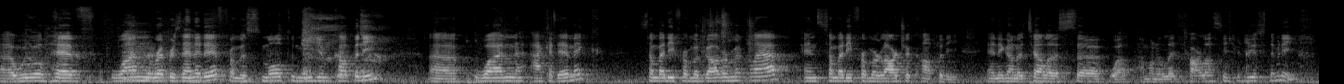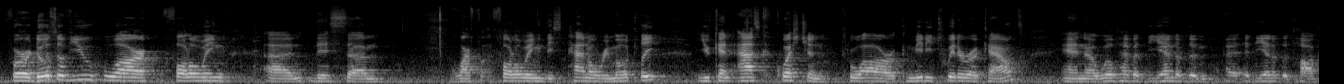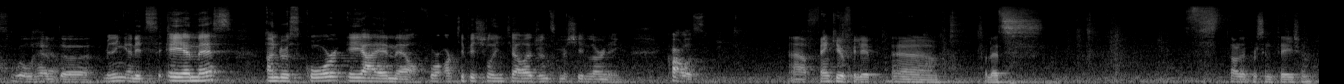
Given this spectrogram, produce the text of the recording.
uh, we will have one representative from a small to medium company, uh, one academic, somebody from a government lab, and somebody from a larger company. And they're going to tell us, uh, well, I'm going to let Carlos introduce them. For those of you who are following uh, this, um, who are following this panel remotely, you can ask a question through our committee Twitter account and uh, we'll have at the end of the uh, at the end of the talks we'll have yeah. the meeting and it's AMS underscore AIML for artificial intelligence machine learning. Carlos. Uh, thank you, Philip. Uh, so let's start the presentation.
